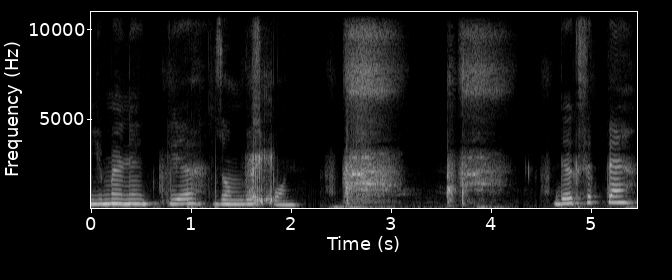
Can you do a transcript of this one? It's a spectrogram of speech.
ये मैंने किया जोम्बी स्पॉन देख सकते हैं?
